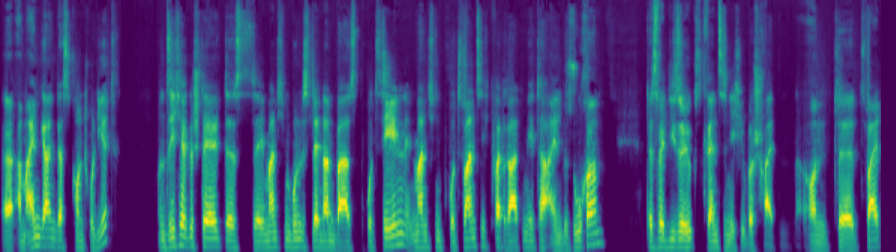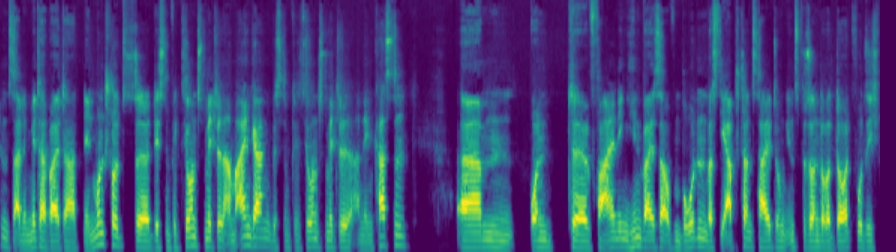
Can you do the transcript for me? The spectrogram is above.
äh, am Eingang das kontrolliert und sichergestellt, dass in manchen Bundesländern war es pro 10, in manchen pro 20 Quadratmeter ein Besucher, dass wir diese Höchstgrenze nicht überschreiten. Und äh, zweitens, alle Mitarbeiter hatten den Mundschutz, äh, Desinfektionsmittel am Eingang, Desinfektionsmittel an den Kassen ähm, und äh, vor allen Dingen Hinweise auf dem Boden, was die Abstandshaltung, insbesondere dort, wo sich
